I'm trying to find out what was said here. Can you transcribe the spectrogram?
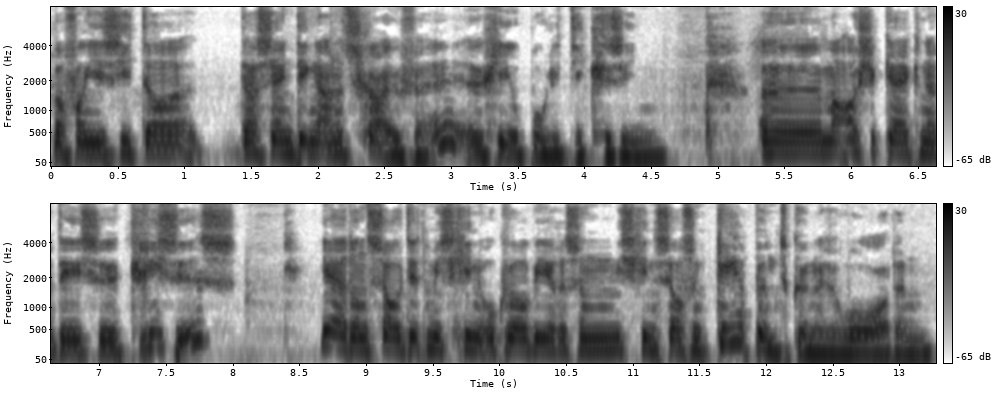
waarvan je ziet dat daar zijn dingen aan het schuiven, hè, eh, geopolitiek gezien. Maar als je kijkt naar deze crisis, ja, dan zou dit misschien ook wel weer eens een, misschien zelfs een keerpunt kunnen worden.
